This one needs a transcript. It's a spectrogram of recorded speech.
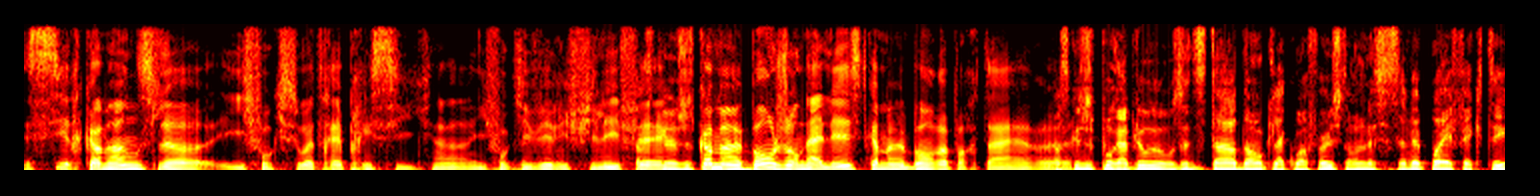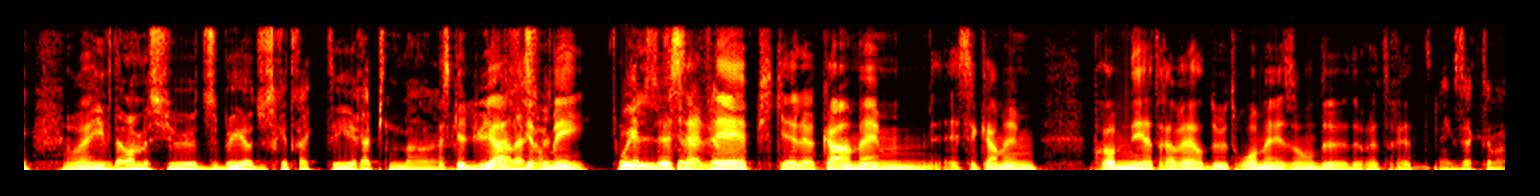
S'il recommence, là, il faut qu'il soit très précis. hein. Il faut qu'il vérifie les faits. juste- Comme un bon journaliste, comme un bon reporter. euh, Parce que juste pour rappeler aux aux auditeurs, donc, la coiffeuse, finalement, ne se savait pas infectée. ouais. Et évidemment, M. Dubé a dû se rétracter rapidement. Parce que lui a affirmé Oui, c'est le savait, puis qu'elle a quand même, elle s'est quand même promenée à travers deux, trois maisons de, de retraite. Exactement.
